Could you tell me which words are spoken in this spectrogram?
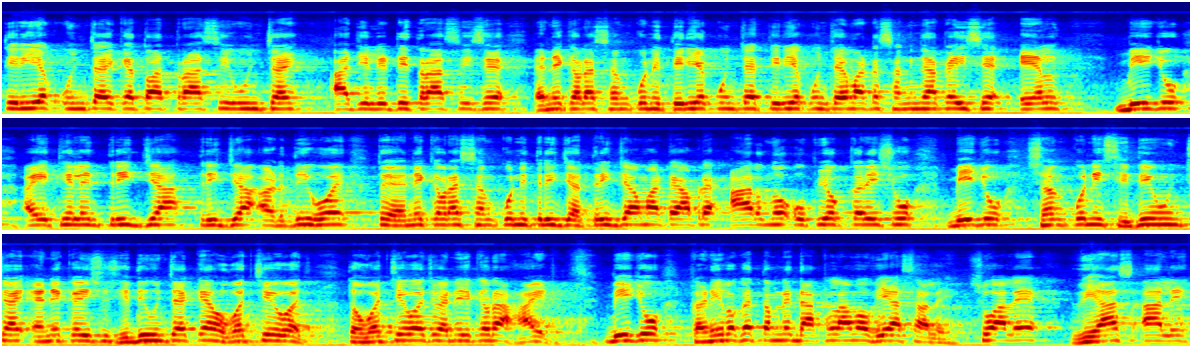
તિર્યક ઊંચાઈ કે તો આ ત્રાસી ઊંચાઈ, આ જે લીટી ત્રાસી છે, એને કહેવાય શંકુની તિર્યક ઊંચાઈ. તિર્યક ઊંચાઈ માટે સંજ્ઞા કઈ છે? એલ બીજું, અહીંથી લઈને ત્રીજા ત્રીજા અડધી હોય તો એને કહેવાય શંકુની ત્રીજા. ત્રીજા માટે આપણે આરનો ઉપયોગ કરીશું. બીજું, શંકુની સીધી ઊંચાઈ એને કહીશું. સીધી ઊંચાઈ કહેવાય વચ્ચે વચ તો વચ્ચે વચ એને કહેવાય હાઇટ બીજું, ઘણી વખત તમને દાખલામાં વ્યાસ આલે. શું આલે? વ્યાસ આલે.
